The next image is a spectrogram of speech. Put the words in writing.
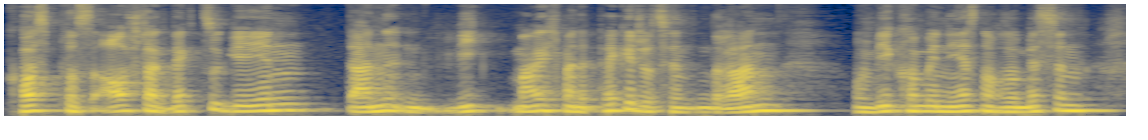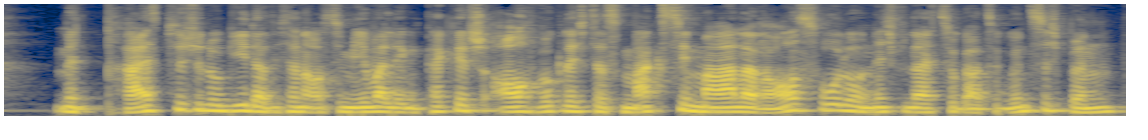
Kost plus Aufschlag wegzugehen, dann wie mache ich meine Packages hinten dran und wie kombiniere ich es noch so ein bisschen mit Preispsychologie, dass ich dann aus dem jeweiligen Package auch wirklich das Maximale raushole und nicht vielleicht sogar zu günstig bin.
